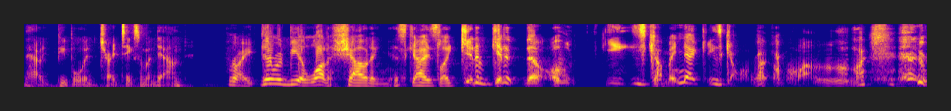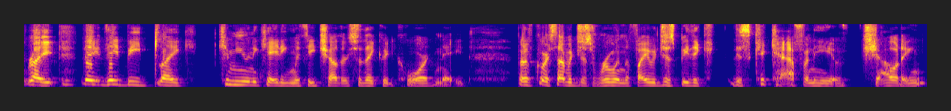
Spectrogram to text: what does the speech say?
how, people would try to take someone down. Right. There would be a lot of shouting as guys like, get him, get him, no, oh, he's got my neck, he's got Right. They, they'd be like communicating with each other so they could coordinate. But of course that would just ruin the fight. It would just be the, this cacophony of shouting.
